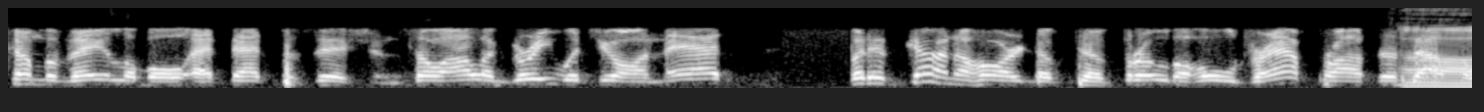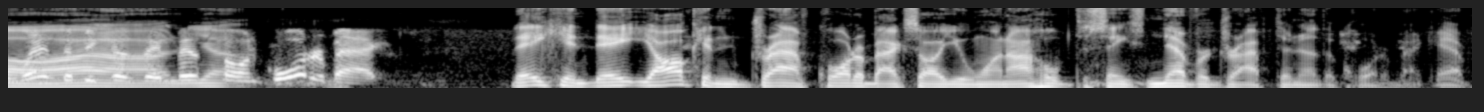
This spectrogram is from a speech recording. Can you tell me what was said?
come available at that position. So I'll agree with you on that. But it's kind of hard to, to throw the whole draft process out Oh, the window because they uh, missed yeah. on quarterbacks. They can they y'all can draft quarterbacks all you want. I hope the Saints never draft another quarterback ever.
